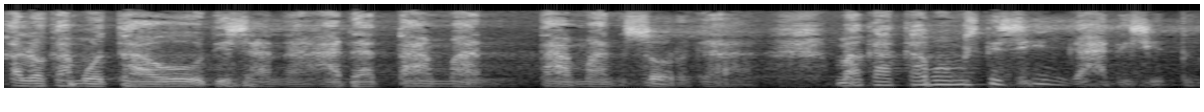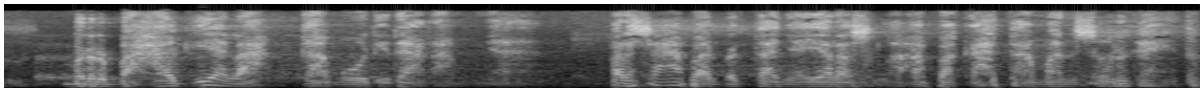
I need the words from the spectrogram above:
kalau kamu tahu di sana ada taman, taman surga, maka kamu mesti singgah di situ. Berbahagialah kamu di dalamnya. Para sahabat bertanya, ya Rasulullah, apakah taman surga itu?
